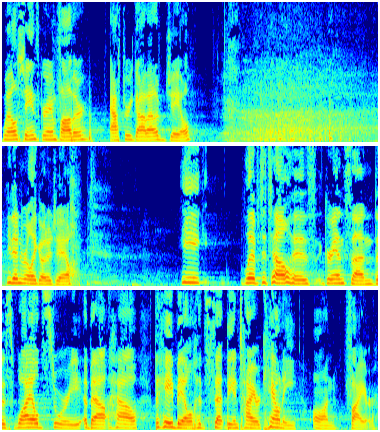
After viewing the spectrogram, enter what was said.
Well, Shane's grandfather, after he got out of jail, he didn't really go to jail. He lived to tell his grandson this wild story about how the hay bale had set the entire county on fire.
